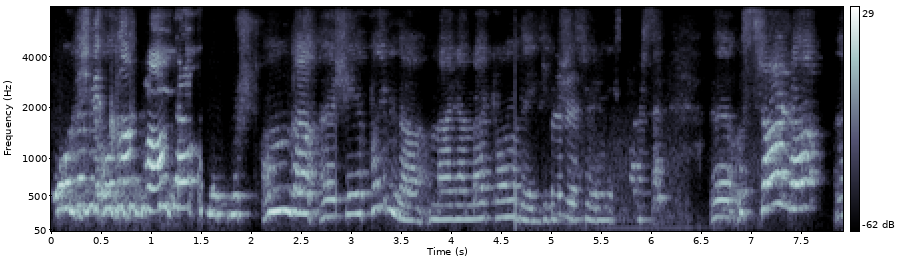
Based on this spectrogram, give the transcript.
Orada İşte bir, orada da bir şey daha konuşmuş. Onu da e, şey yapayım da Meryem belki onunla da ilgili bir şey Evet. söylemek istersen. Ee, ısrarla e,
